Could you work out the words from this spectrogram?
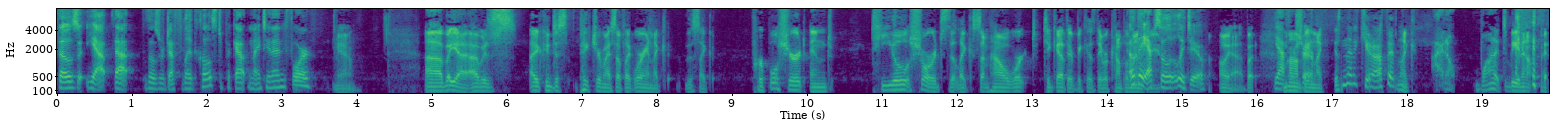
Those, yeah, that those were definitely the clothes to pick out in 1994. Yeah. Uh, but yeah, I was I could just picture myself like wearing like this like purple shirt and teal shorts that like somehow worked together because they were complementary. Oh, they absolutely do. Oh yeah, but Yeah, mom sure. being like, "Isn't that a cute outfit?" I'm like, I don't want it to be an outfit.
